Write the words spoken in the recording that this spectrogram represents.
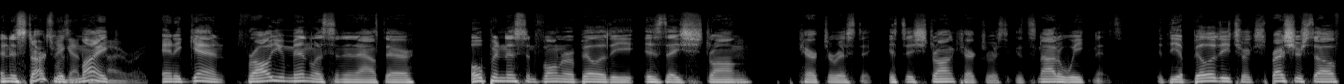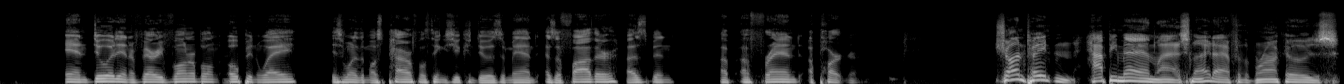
and it starts They with mike right. and again for all you men listening out there openness and vulnerability is a strong characteristic. It's a strong characteristic. It's not a weakness. The ability to express yourself and do it in a very vulnerable and open way is one of the most powerful things you can do as a man, as a father, husband, a, a friend, a partner. Sean Payton, happy man last night after the Broncos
